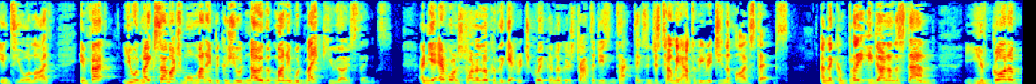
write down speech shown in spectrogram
into your life. In fact, you would make so much more money because you would know that money would make you those things. And yet everyone's trying to look at the get rich quick and look at strategies and tactics and just tell me how to be rich in the five steps. And they completely don't understand. You've got to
